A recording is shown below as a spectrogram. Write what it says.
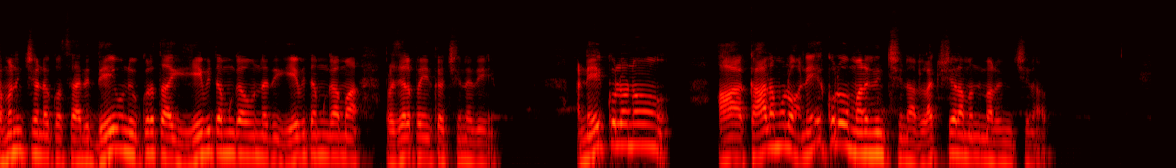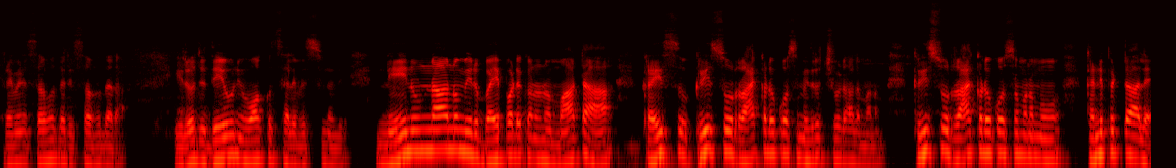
గమనించండి ఒకసారి దేవుని ఉగ్రత ఏ విధంగా ఉన్నది? ఏ విధంగా మా ప్రజలపైకి వచ్చినది? అనేకులను ఆ కాలంలో అనేకులు మరణించినారు లక్షల మంది మరణించినారు. ప్రేమైన సహోదరి సహోదర ఈరోజు దేవుని వాకు సెలవిస్తున్నది. నేనున్నాను మీరు భయపడకనున్న మాట క్రైస్తు క్రీస్తు రాకడ కోసం ఎదురు చూడాలి మనం. క్రీస్తు రాకడ కోసం మనము కనిపెట్టాలి.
